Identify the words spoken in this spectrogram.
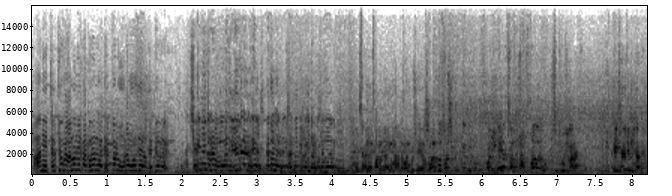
아니 대표가 안 오니까 그런 거 대표를 오라고 하세요 대표를 책임 있는 사람 일대를 해야 경찰에 3명이 만나는 보세요. 설도 사실 끝내고. 아니 내가 참 답답하다고 지금 욕이 많아. 대살림이잖아요.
